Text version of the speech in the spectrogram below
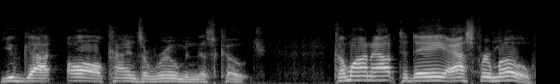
you've got all kinds of room in this coach. Come on out today, ask for Mo.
